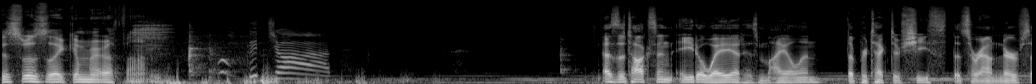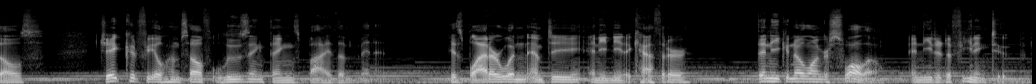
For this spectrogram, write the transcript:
This was like a marathon. Oh, good job. As the toxin ate away at his myelin, the protective sheaths that surround nerve cells, Jake could feel himself losing things by the minute. His bladder wouldn't empty and he'd need a catheter. Then he could no longer swallow and needed a feeding tube.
